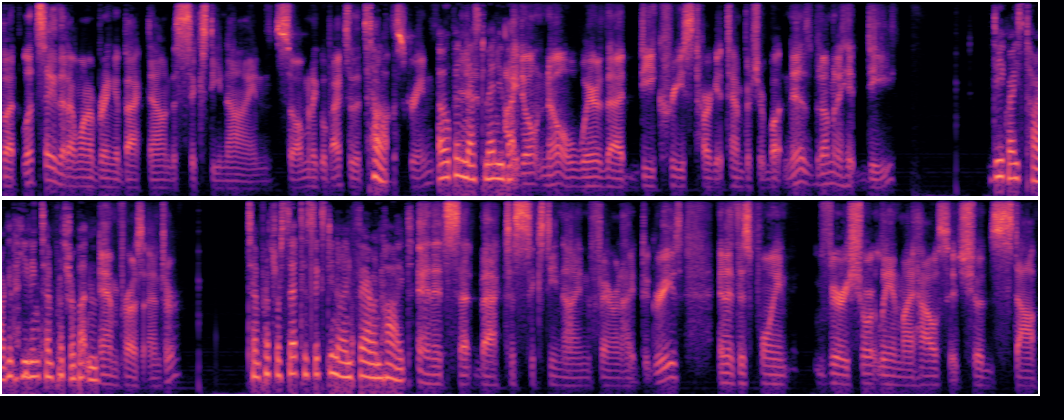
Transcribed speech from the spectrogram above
But let's say that I want to bring it back down to 69. So I'm going to go back to the top, of the screen. Open Nest menu I don't know where that decrease target temperature button is, but I'm going to hit D Decrease target heating temperature button. and press enter. Temperature set to 69 Fahrenheit. and it's set back to 69 Fahrenheit degrees. And at this point, very shortly in my house, it should stop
